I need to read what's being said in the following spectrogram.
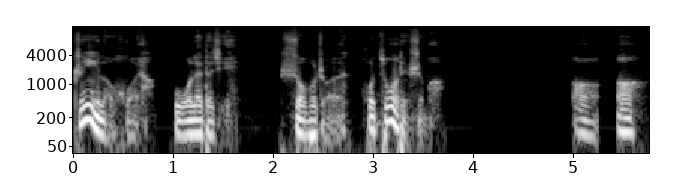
这老货呀，无赖的紧，说不准会做点什么。”哦哦，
